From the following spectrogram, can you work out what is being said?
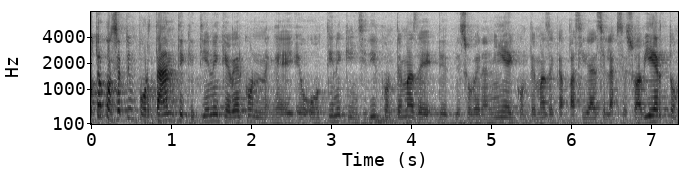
Otro concepto importante que tiene que ver con, eh, o tiene que incidir con temas de, soberanía y con temas de capacidad es el acceso abierto.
